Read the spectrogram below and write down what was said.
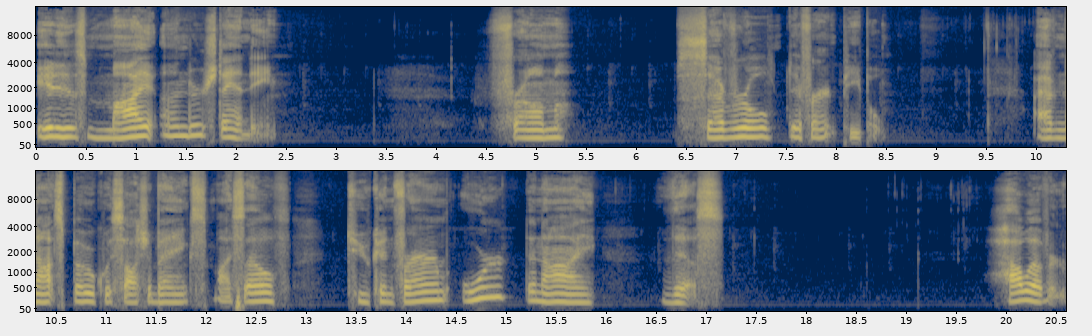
It is my understanding from several different people I have not spoke with Sasha Banks myself to confirm or deny this. However,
